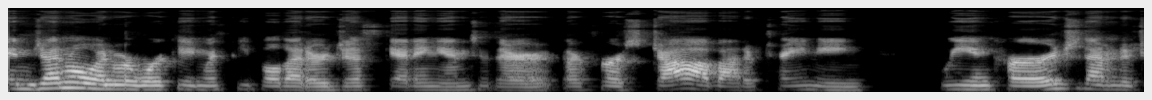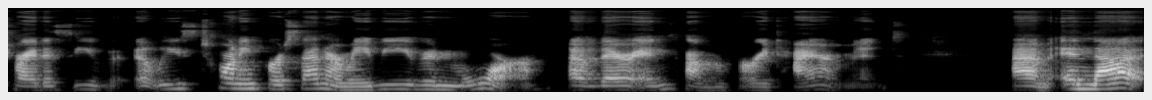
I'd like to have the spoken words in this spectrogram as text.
in general, when we're working with people that are just getting into their their first job out of training, we encourage them to try to save at least 20% or maybe even more of their income for retirement. Um, and that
